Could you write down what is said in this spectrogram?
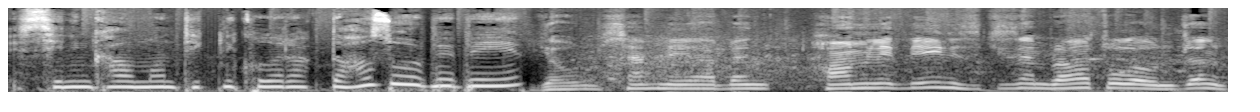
E, senin kalman teknik olarak daha zor bebeğim. Yavrum sen veya ben hamile değiliz Gizem rahat olalım canım.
